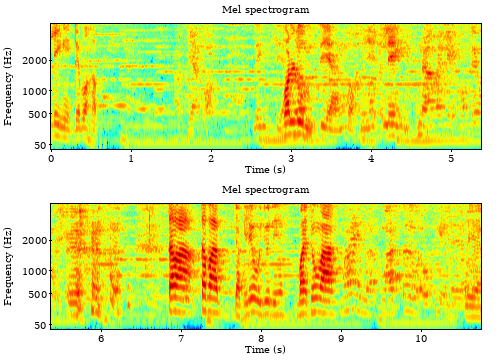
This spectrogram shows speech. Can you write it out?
เล่งอีกได้บ่ครับ เอาเสียงก่อนเล่งเสียง Volume เสียงบอกนี้เล่งนะนะไม่เรียกผมเร็วอีกแต่ว่าแต่ว่าอยากเร็วอยู่ดีหมายถึงว่าไม่มามาสเตอร์โอเคแล้วเนี่ย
